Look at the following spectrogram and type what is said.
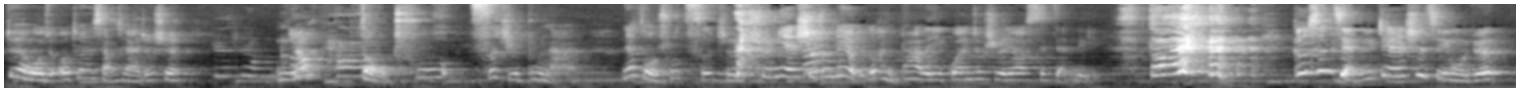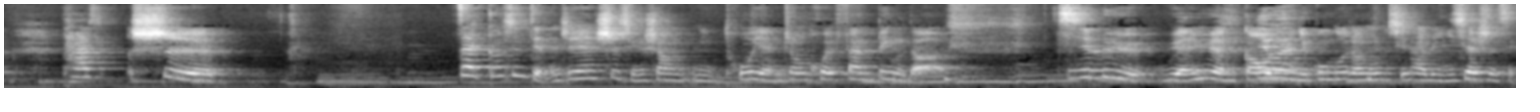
对我我突然想起来，就是你要走出辞职不难，你要走出辞职去面试，中间有一个很大的一关就是要写简历。对，更新简历这件事情，我觉得它是在更新简历这件事情上，你拖延症会犯病的几率远远高于你工作当中其他的一切事情。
